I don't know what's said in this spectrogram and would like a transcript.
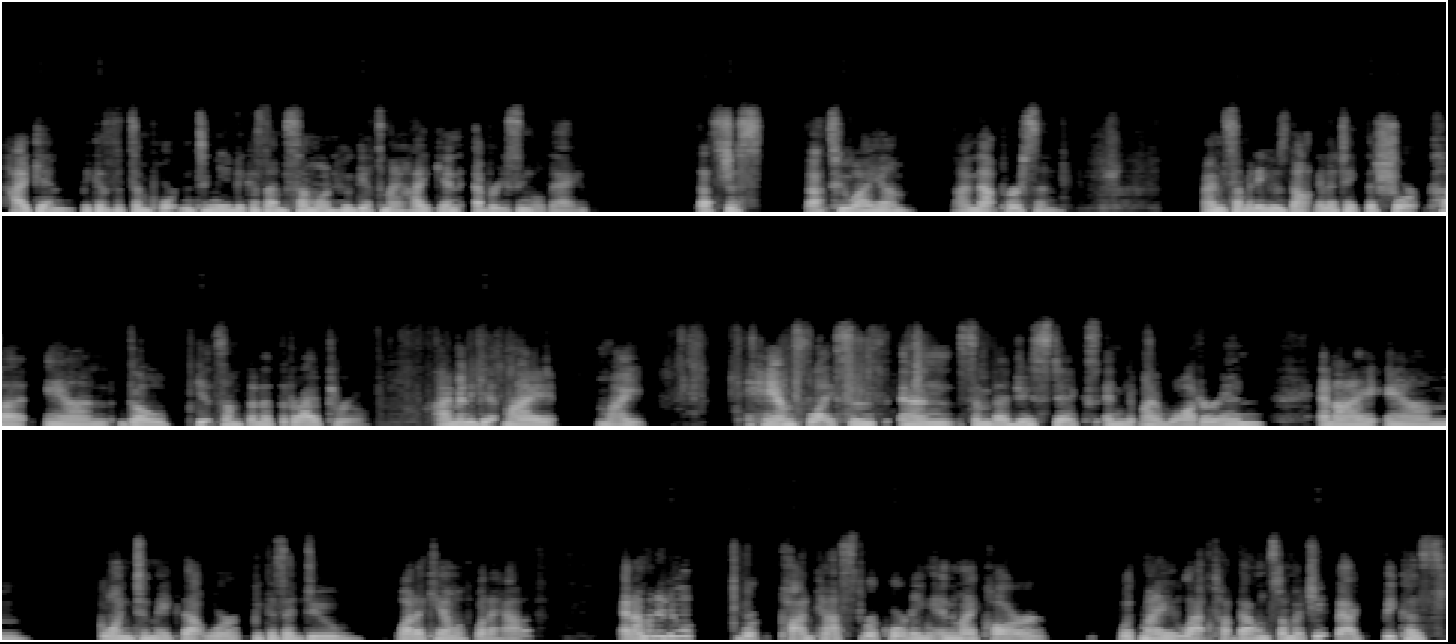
hike in because it's important to me because I'm someone who gets my hike in every single day. That's just, that's who I am. I'm that person. I'm somebody who's not going to take the shortcut and go get something at the drive through. I'm going to get my, my ham slices and some veggie sticks and get my water in. And I am going to make that work because I do what I can with what I have. And I'm going to do a work, podcast recording in my car with my laptop balanced on my cheek bag because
